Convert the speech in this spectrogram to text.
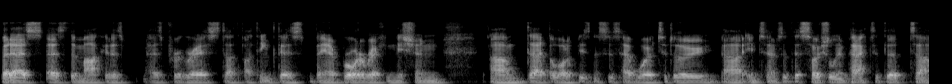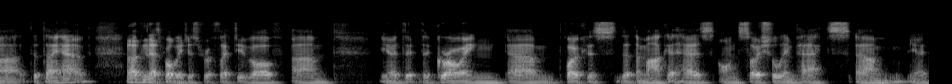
but as as the market has has progressed, I, I think there's been a broader recognition um, that a lot of businesses have work to do uh, in terms of the social impact that uh, that they have. And I think that's probably just reflective of um, you know the, the growing um, focus that the market has on social impacts um, you know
